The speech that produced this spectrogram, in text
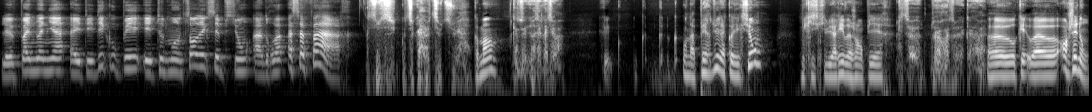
Le Panmania a été découpé et tout le monde, sans exception, a droit à sa part. Comment? On a perdu la connexion? Mais qu'est-ce qui lui arrive à Jean-Pierre? Euh, ok, bah, euh, enchaînons.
